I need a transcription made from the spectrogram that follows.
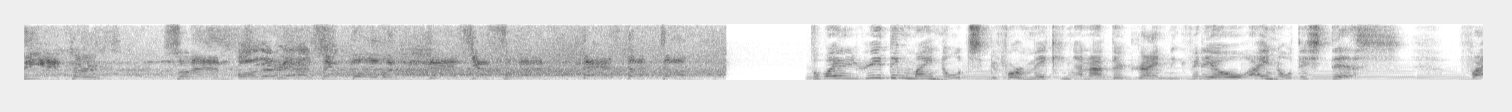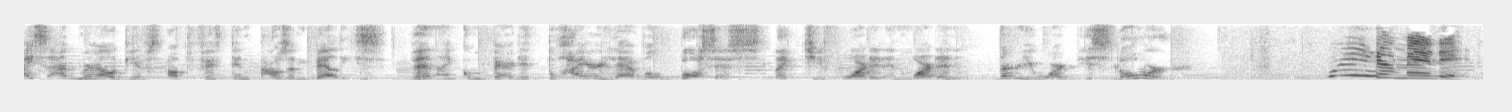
The Echo Slam. Oh, there it is. Passing forward. There's your slam. There's the dunk. So while reading my notes before making another grinding video, I noticed this. Vice Admiral gives out 15,000 bellies. Then I compared it to higher level bosses like Chief Warden and Warden. The reward is lower. Wait a minute!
